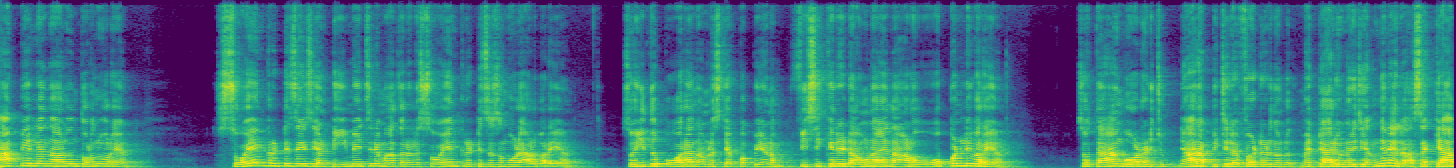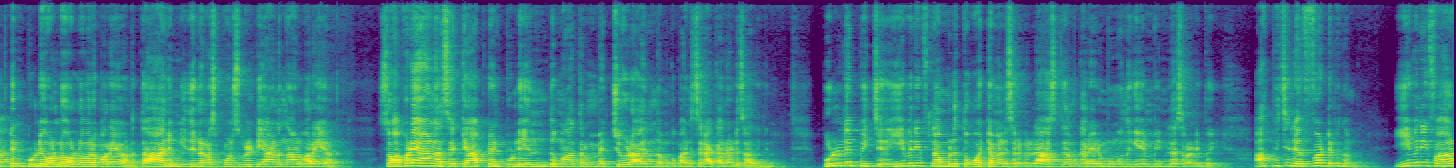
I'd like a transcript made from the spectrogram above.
ഹാപ്പി അല്ല എന്നാണെന്ന് തുറന്നു പറയാണ്. സ്വയം ക്രിട്ടിസൈസ് ചെയ്യണം. ടീംമേറ്റ്സിനെ മാത്രമല്ല സ്വയം ക്രിട്ടിസിസം കൂടെ ആൾ പറയുകയാണ് സോ ഇത് പോരാ നമ്മൾ സ്റ്റെപ്പ് അപ്പ് ചെയ്യണം. ഫിസിക്കലി ഡൗൺ ആയ ആൾ ഓപ്പൺലി പറയാണ്. സോ താൻ ഗോൾ അടിച്ചു. ഞാൻ ആ പിച്ചിൽ എഫേർട്ട് ഇടുന്നുണ്ട്. മറ്റാരും ഇങ്ങനെ ചെയ്യും അങ്ങനെയല്ല. ആസ് എ ക്യാപ്റ്റൻ പുള്ളി ഉള്ള ഉള്ള പോലെ പറയുകയാണ് താനും ഇതിന് റെസ്പോൺസിബിലിറ്റി ആണെന്ന് ആൾ പറയുകയാണ് സോ അവിടെയാണ് ആസ് എ ക്യാപ്റ്റൻ പുള്ളി എന്ത് മാത്രം മെച്ചുവേർഡ് ആയെന്ന് നമുക്ക് മനസ്സിലാക്കാനായിട്ട് സാധിക്കുന്നു. പുള്ളി പിച്ചിൽ ഈവൻ ഇഫ് നമ്മൾ തോറ്റ മത്സരങ്ങൾ ലാസ്റ്റ് നമുക്കറിയാം ഒരു മൂന്ന് ഗെയിം വിൻലെസ് റണ്ണിൽ പോയി. ആ പിച്ചിൽ എഫേർട്ട് ഇടുന്നുണ്ട്. ഈവൻ ഇഫ് ആൾ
